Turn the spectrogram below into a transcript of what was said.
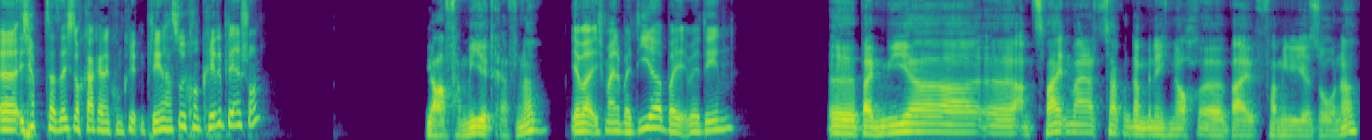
Äh, ich habe tatsächlich noch gar keine konkreten Pläne. Hast du konkrete Pläne schon? Ja, Familie treffen, ne? Ja, aber ich meine bei dir, bei, bei denen. Äh, bei mir äh, am zweiten Weihnachtstag und dann bin ich noch äh, bei Familie so, ne?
